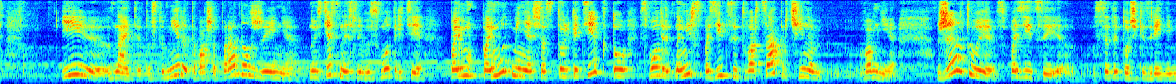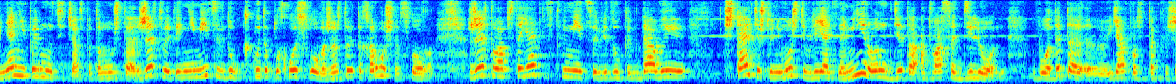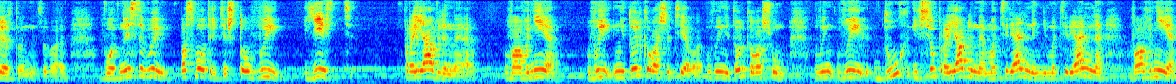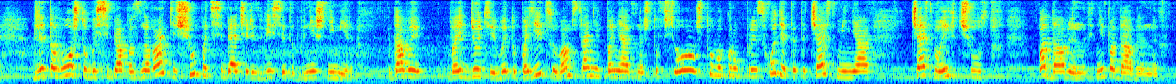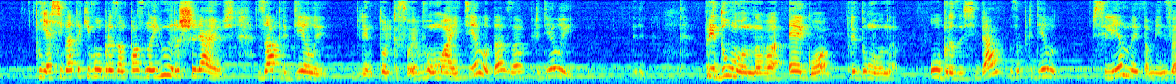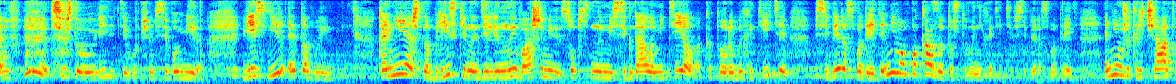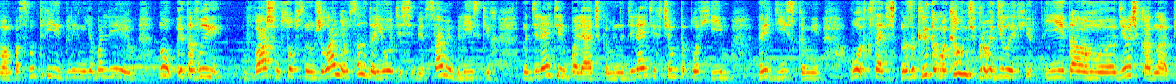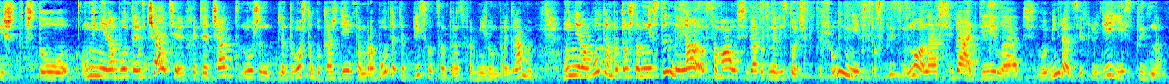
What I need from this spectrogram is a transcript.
И знайте, то, что мир это ваше продолжение. Ну, естественно, если вы смотрите, поймут меня сейчас только те, кто смотрит на мир с позиции Творца, причина во мне. Жертвы с позиции, с этой точки зрения, меня не поймут сейчас, потому что жертва это не имеется в виду какое-то плохое слово, жертва это хорошее слово. Жертва обстоятельств имеется в виду, когда вы считаете, что не можете влиять на мир, он где-то от вас отделен. Вот, это э, я просто так жертвой называю. Вот, но если вы посмотрите, что вы есть проявленное вовне вы не только ваше тело, вы не только ваш ум, вы, вы дух и все проявленное, материальное, нематериальное вовне. Для того, чтобы себя познавать и щупать себя через весь этот внешний мир. Когда вы войдете в эту позицию, вам станет понятно, что все, что вокруг происходит, это часть меня, часть моих чувств, подавленных, неподавленных. Я себя таким образом познаю и расширяюсь за пределы, блин, только своего ума и тела, да, за пределы придуманного эго, придуманного образа себя за пределы Вселенной, там, я не знаю, все, что вы видите, в общем, всего мира. Весь мир – это вы. Конечно, близкие наделены вашими собственными сигналами тела, которые вы хотите в себе рассмотреть. Они вам показывают то, что вы не хотите в себе рассмотреть. Они уже кричат вам, посмотри, блин, я болею. Ну, это вы вашим собственным желанием создаете себе сами близких, наделяете их болячками, наделяете их чем-то плохим, редисками. Вот, кстати, на закрытом аккаунте проводила эфир. И там э, девочка одна пишет, что мы не работаем в чате, хотя чат нужен для того, чтобы каждый день там работать, отписываться, трансформируем программы. Мы не работаем, потому что мне стыдно, я сама у себя тут на листочке пишу, мне типа стыдно. Но она себя отделила от всего мира, от всех людей, ей стыдно.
